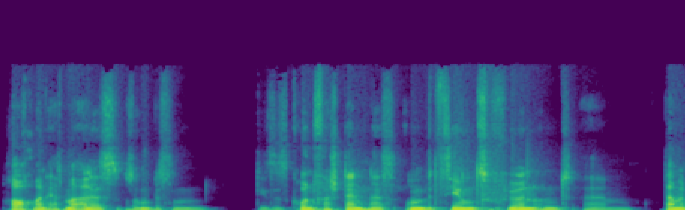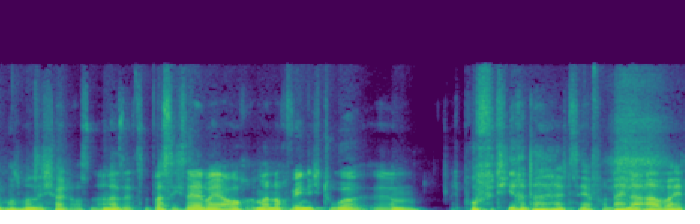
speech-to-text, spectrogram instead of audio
braucht man erstmal alles so ein bisschen dieses Grundverständnis, um Beziehungen zu führen und ähm, damit muss man sich halt auseinandersetzen. Was ich selber ja auch immer noch wenig tue. Ähm, ich profitiere da halt sehr von deiner Arbeit,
